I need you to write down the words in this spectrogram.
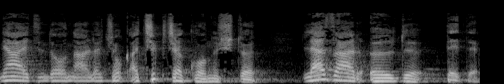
nihayetinde onlarla çok açıkça konuştu. Lazar öldü dedi.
